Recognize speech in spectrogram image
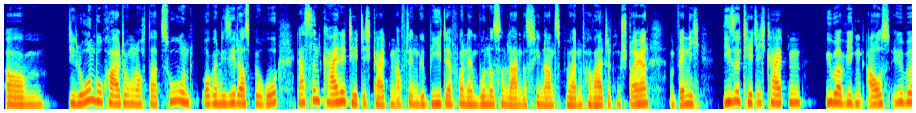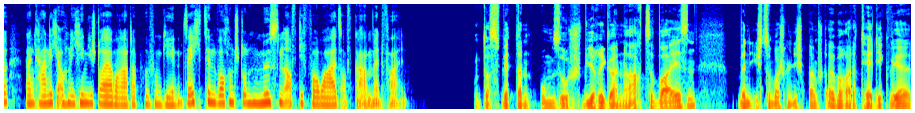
ähm, die Lohnbuchhaltung noch dazu und organisiere das Büro. Das sind keine Tätigkeiten auf dem Gebiet der von den Bundes- und Landesfinanzbehörden verwalteten Steuern. Und wenn ich diese Tätigkeiten überwiegend ausübe, dann kann ich auch nicht in die Steuerberaterprüfung gehen. 16 Wochenstunden müssen auf die Vorbehaltsaufgaben entfallen. Und das wird dann umso schwieriger nachzuweisen, wenn ich zum Beispiel nicht beim Steuerberater tätig wär,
